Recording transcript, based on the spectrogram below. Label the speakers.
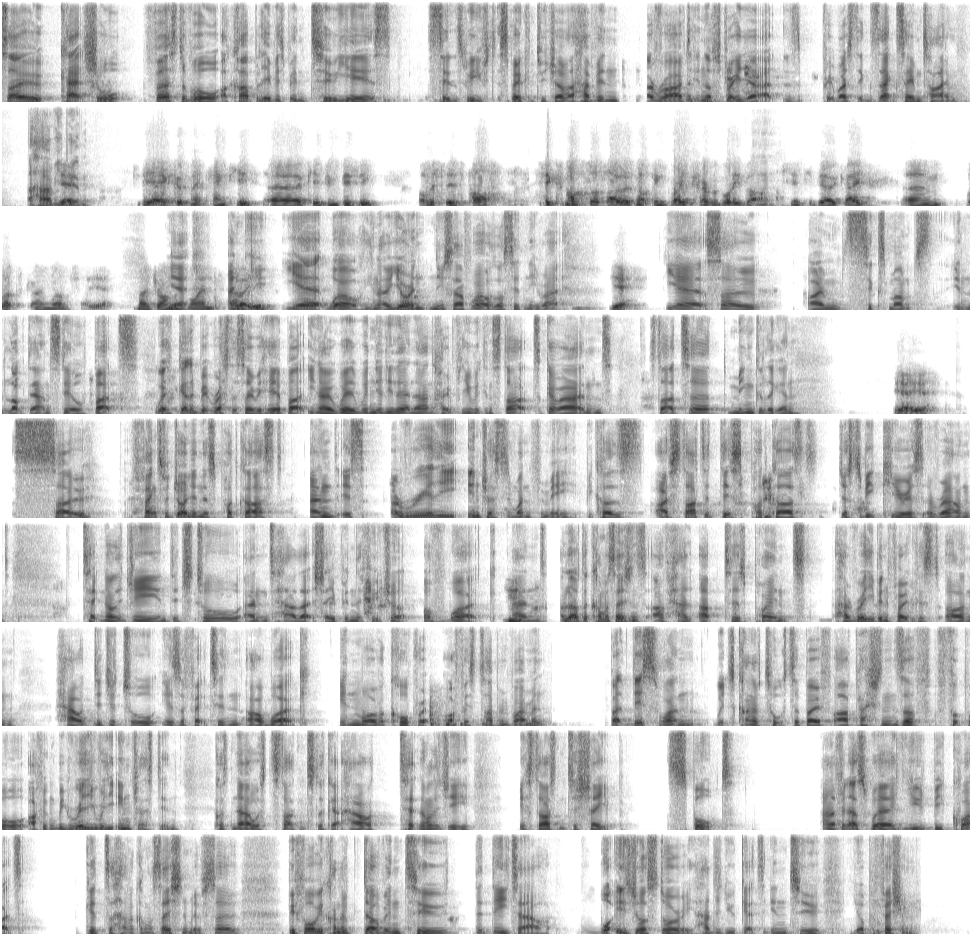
Speaker 1: So, Catch, well, first of all, I can't believe it's been two years since we've spoken to each other, having arrived in Australia at pretty much the exact same time. How have you
Speaker 2: Yeah.
Speaker 1: been?
Speaker 2: Yeah, good, mate. Thank you. Uh, keeping busy. Obviously, this past six months or so has not been great for everybody, but
Speaker 1: Mm.
Speaker 2: I seem to be okay. Um, work's going well, so yeah, no drama
Speaker 1: Yeah.
Speaker 2: of mine. How
Speaker 1: And
Speaker 2: about you?
Speaker 1: Yeah, well, you know, you're in New South Wales or Sydney, right?
Speaker 2: Yeah,
Speaker 1: Yeah, so I'm six months in lockdown still, but we're getting a bit restless over here. But you know, we're we're nearly there now, and hopefully we can start to go out and start to mingle again.
Speaker 2: yeah, yeah.
Speaker 1: So, thanks for joining this podcast, and it's a really interesting one for me because I've started this podcast just to be curious around technology and digital and how that's shaping the future of work. Mm. And a lot of the conversations I've had up to this point have really been focused on how digital is affecting our work in more of a corporate office type environment. But this one, which kind of talks to both our passions of football, I think will be really, really interesting because now we're starting to look at how technology is starting to shape sport. And I think that's where you'd be quite good to have a conversation with. So before we kind of delve into the detail, what is your story? How did you get into your profession?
